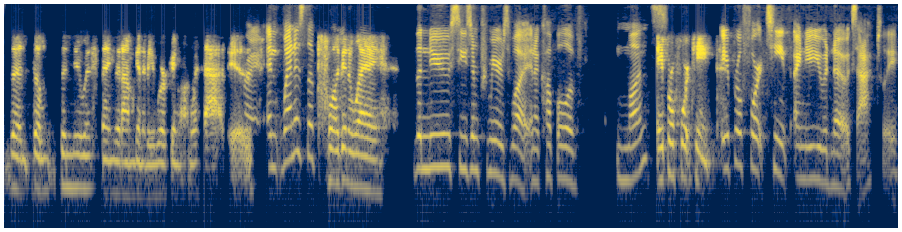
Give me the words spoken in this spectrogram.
the the the newest thing that I'm going to be working on with that is. Right. And when is the plugging away? The new season premieres what in a couple of months? April 14th. April 14th. I knew you would know exactly.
